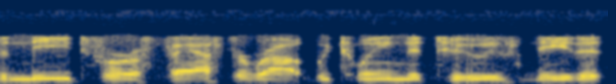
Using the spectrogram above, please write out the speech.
the need for a faster route between the two is needed.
